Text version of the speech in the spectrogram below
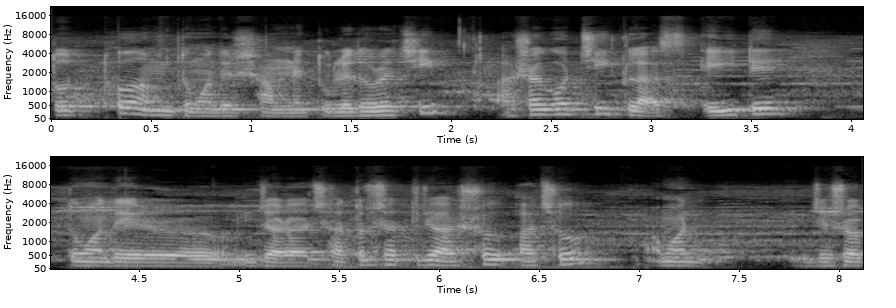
তথ্য আমি তোমাদের সামনে তুলে ধরেছি। আশা করছি ক্লাস এইটে তোমাদের যারা ছাত্রছাত্রী আসো, আছো, আমার যেসব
